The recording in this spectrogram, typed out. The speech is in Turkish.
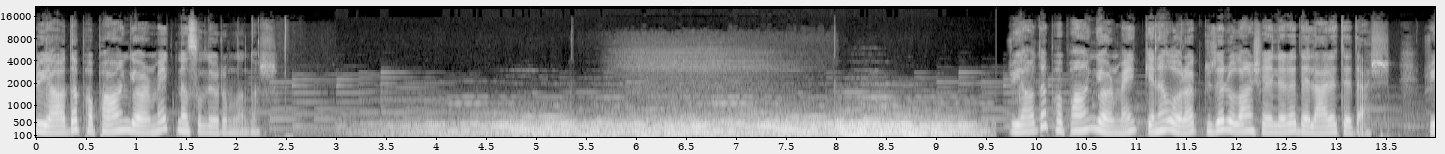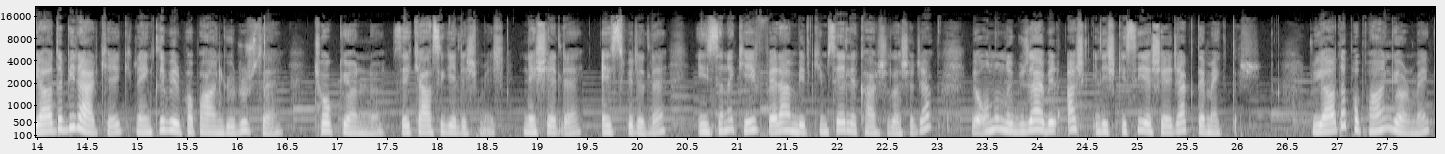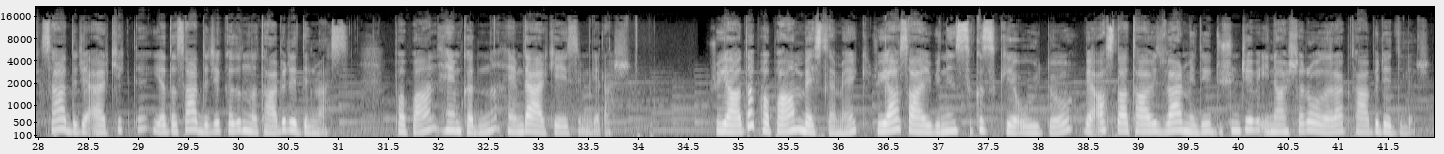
Rüyada papağan görmek nasıl yorumlanır? Rüyada papağan görmek genel olarak güzel olan şeylere delalet eder. Rüyada bir erkek renkli bir papağan görürse çok yönlü, zekası gelişmiş, neşeli, esprili, insana keyif veren bir kimseyle karşılaşacak ve onunla güzel bir aşk ilişkisi yaşayacak demektir. Rüyada papağan görmek sadece erkekle ya da sadece kadınla tabir edilmez. Papağan hem kadını hem de erkeği simgeler. Rüyada papağan beslemek, rüya sahibinin sıkı sıkıya uyduğu ve asla taviz vermediği düşünce ve inançları olarak tabir edilir.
